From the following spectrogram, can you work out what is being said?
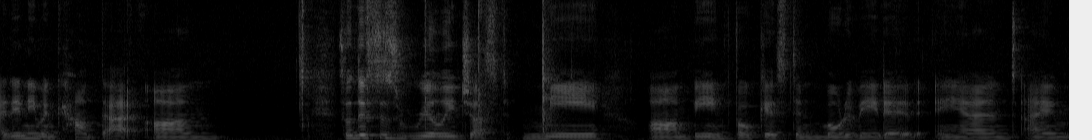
I didn't even count that. Um, so this is really just me um, being focused and motivated and I'm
